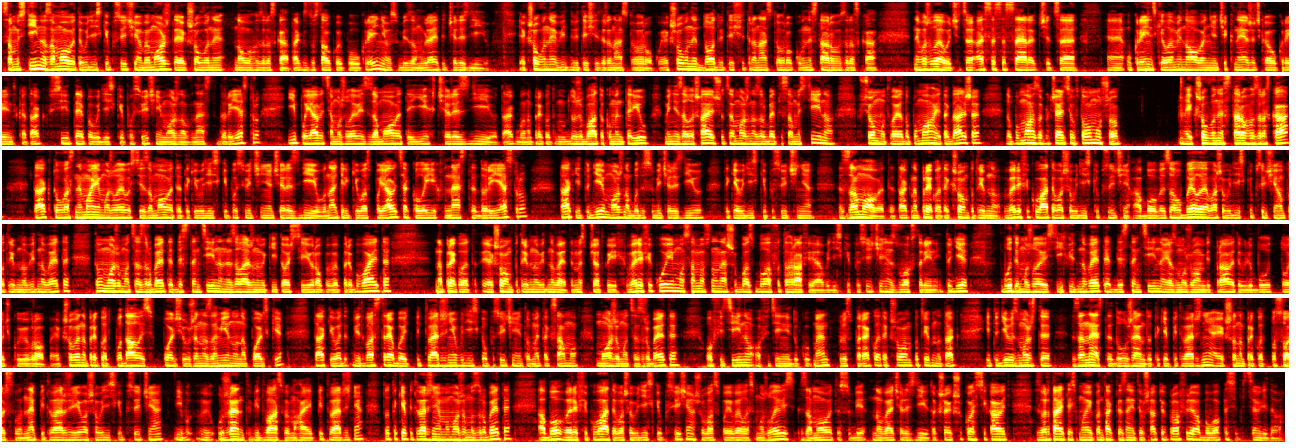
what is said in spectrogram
Самостійно замовити водійське посвідчення ви можете, якщо вони нового зразка. Так, з доставкою по Україні ви собі замовляєте через дію. Якщо вони від 2013 року. Якщо вони до 2013 року, вони старого зразка. Неважливо, чи це СССР, чи це українські ламіновані, чи книжечка українська. Так, всі типи водійських посвідчень можна внести до реєстру і появиться можливість замовити їх через дію. Так, бо, наприклад, дуже багато коментарів мені залишають, що це можна зробити самостійно, в чому твоя допомога і так далі. Допомога заключається в тому, що якщо вони старого зразка, так, то у вас немає можливості замовити такі водійські посвідчення через дію. Вона тільки у вас появиться, коли їх внести до реєстру. Так, і тоді можна буде собі через дію таке водійське посвідчення замовити. Так, наприклад, якщо вам потрібно верифікувати ваше водійське посвідчення, або ви загубили ваше водійське посвідчення, вам потрібно відновити, то ми можемо це зробити дистанційно, незалежно в якій точці Європи ви перебуваєте. Наприклад, якщо вам потрібно відновити, ми спочатку їх верифікуємо. Саме основне, щоб у вас була фотографія водійських посвідчень з двох сторін. І тоді буде можливість їх відновити дистанційно. Я зможу вам відправити в будь-яку точку Європи. Якщо ви, наприклад, подались в Польщі вже на заміну на польське, так і від вас требують підтвердження водійського посвідчення, то ми так само можемо це зробити офіційно, офіційний документ, плюс переклад, якщо вам потрібно, так і тоді ви зможете занести до уженду таке підтвердження. А якщо, наприклад, посольство не підтверджує ваше водійське посвідчення, і ужент від вас вимагає підтвердження, то таке підтвердження ми можемо зробити або верифікувати ваше водійське посвідчення, що у вас появилась можливість замовити собі нове через дію. Так що, якщо когось цікавить, звертайтесь, мої контакти знайти в шапці профілю або в описі під цим відео.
